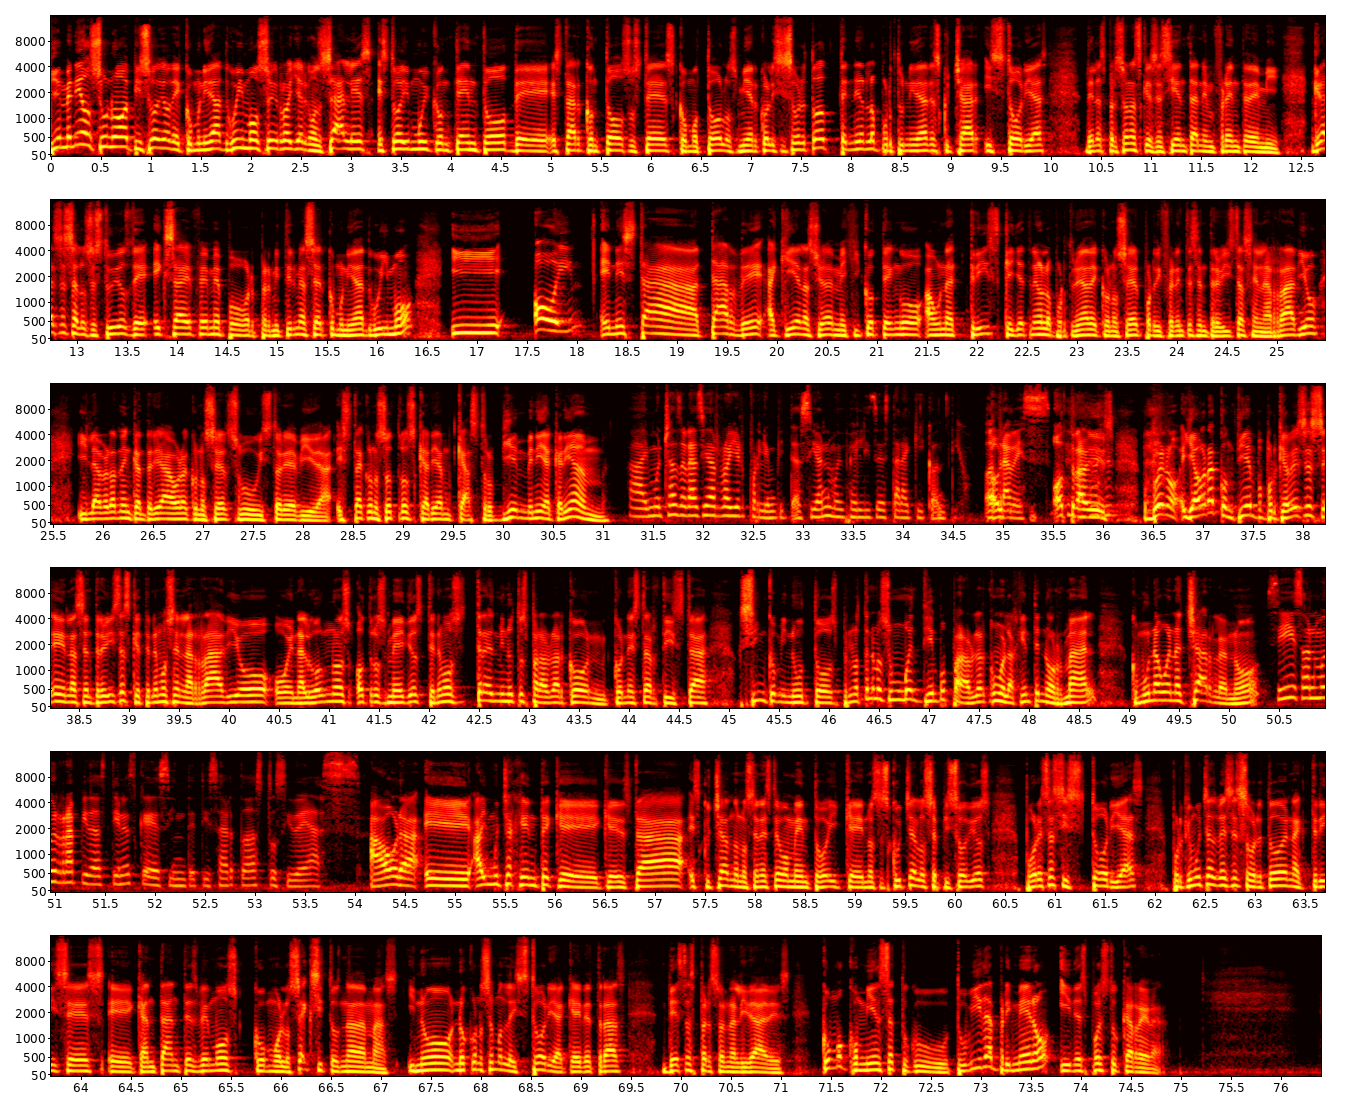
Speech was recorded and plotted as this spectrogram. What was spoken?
Bienvenidos a un nuevo episodio de Comunidad Wimo. Soy Roger González. Estoy muy contento de estar con todos ustedes como todos los miércoles y sobre todo tener la oportunidad de escuchar historias de las personas que se sientan enfrente de mí. Gracias a los estudios de XAFM por permitirme hacer Comunidad Wimo y hoy en esta tarde, aquí en la Ciudad de México, tengo a una actriz que ya he tenido la oportunidad de conocer por diferentes entrevistas en la radio y la verdad me encantaría ahora conocer su historia de vida. Está con nosotros Cariam Castro. Bienvenida, Cariam. Ay, muchas gracias Roger por la invitación. Muy feliz de estar aquí contigo. Otra vez. Otra vez. bueno, y ahora con tiempo, porque a veces en las entrevistas que tenemos en la radio o en algunos otros medios tenemos tres minutos para hablar con, con este artista, cinco minutos, pero no tenemos un buen tiempo para hablar como la gente normal, como una buena charla, ¿no? Sí, son muy rápidas. Tienes que sintetizar todas tus ideas. Ahora, eh, hay mucha gente que, que, está escuchándonos en este momento y que nos escucha los episodios por esas historias, porque muchas veces, sobre todo en actrices, eh, cantantes, vemos como los éxitos nada más y no, no conocemos la historia que hay detrás de esas personalidades. ¿Cómo comienza tu, tu vida primero y después tu carrera?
